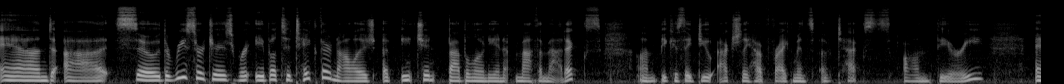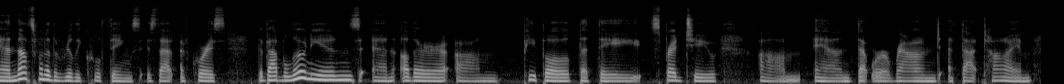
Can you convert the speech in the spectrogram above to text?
And uh, so the researchers were able to take their knowledge of ancient Babylonian mathematics, um, because they do actually have fragments of texts on theory. And that's one of the really cool things is that, of course, the Babylonians and other um, people that they spread to um, and that were around at that time,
